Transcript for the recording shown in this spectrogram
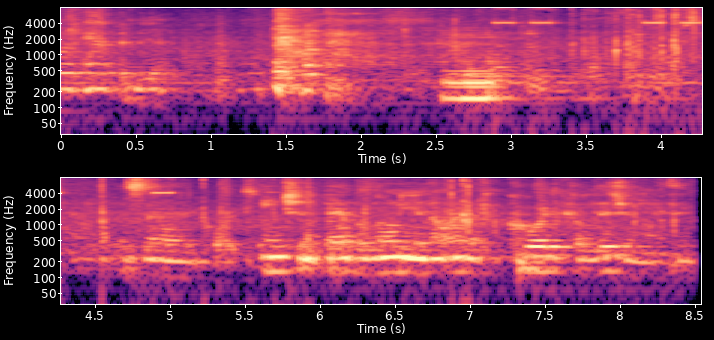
what happened here? It's an ancient Babylonian art of chord collision, I think.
